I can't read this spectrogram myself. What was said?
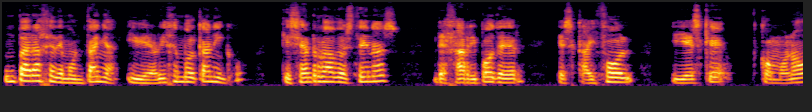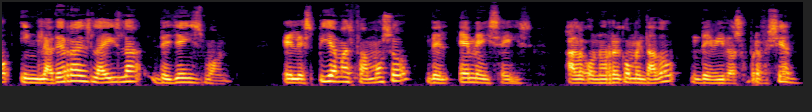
un paraje de montaña y de origen volcánico que se han rodado escenas de Harry Potter, Skyfall, y es que, como no, Inglaterra es la isla de James Bond, el espía más famoso del MI6, algo no recomendado debido a su profesión.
